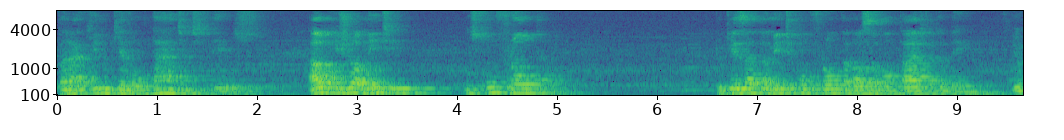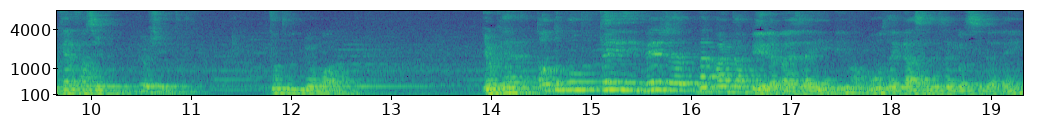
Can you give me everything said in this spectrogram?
para aquilo que é vontade de Deus. Algo que geralmente nos confronta porque exatamente confronta a nossa vontade também. Eu quero fazer tudo do meu jeito, tudo do meu modo. Eu quero que todo mundo tenha igreja na quarta-feira, mas aí vem alguns, aí graças a Deus a vem.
